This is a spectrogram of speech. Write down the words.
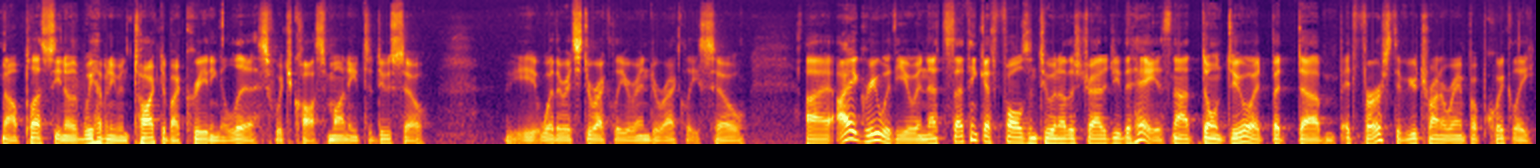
Now, plus, you know, we haven't even talked about creating a list, which costs money to do so, whether it's directly or indirectly. So, uh, I agree with you, and that's I think that falls into another strategy that hey, it's not don't do it, but um, at first, if you're trying to ramp up quickly,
